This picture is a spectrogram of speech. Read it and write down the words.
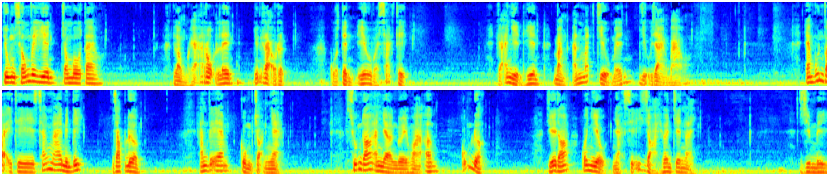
chung sống với Hiên trong mô tao. Lòng gã rộn lên những rạo rực của tình yêu và xác thịt. Gã nhìn Hiên bằng ánh mắt chiều mến, dịu dàng bảo. Em muốn vậy thì sáng mai mình đi, dọc đường. Anh với em cùng chọn nhạc. Xuống đó anh nhờ người hòa âm cũng được. Dưới đó có nhiều nhạc sĩ giỏi hơn trên này. Jimmy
